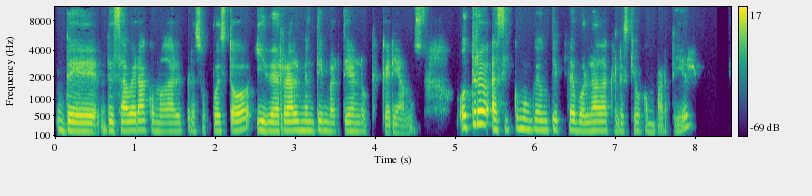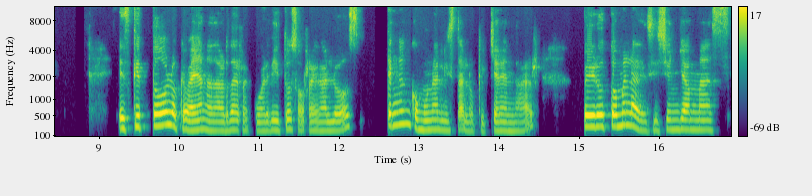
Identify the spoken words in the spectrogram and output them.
de, de, saber acomodar el presupuesto y de realmente invertir en lo que queríamos. Otro, así como que un tip de volada que les quiero compartir, es que todo lo que vayan a dar de recuerditos o regalos, tengan como una lista de lo que quieren dar, pero tomen la decisión ya más,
